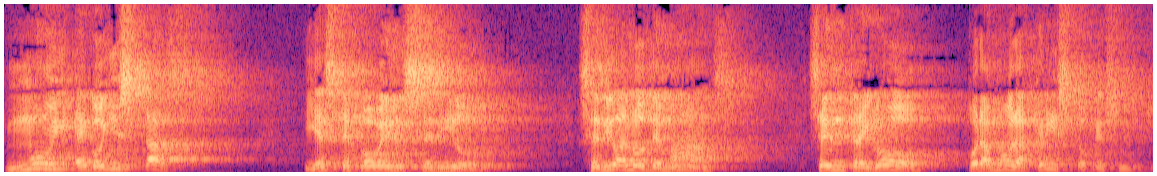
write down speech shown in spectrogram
muy egoístas. Y este joven se dio, se dio a los demás, se entregó por amor a Cristo Jesús.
